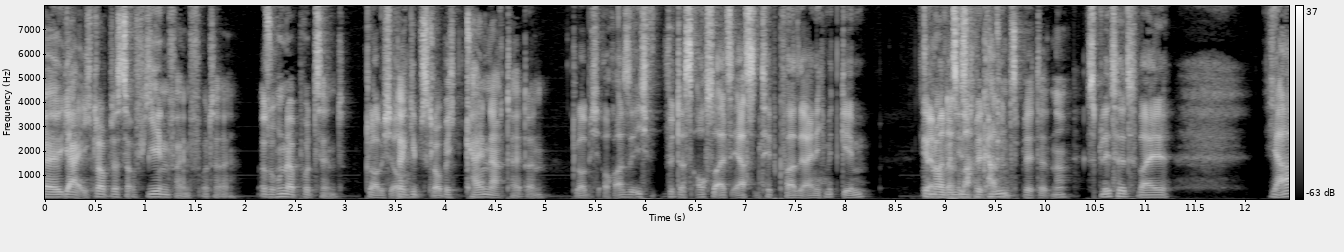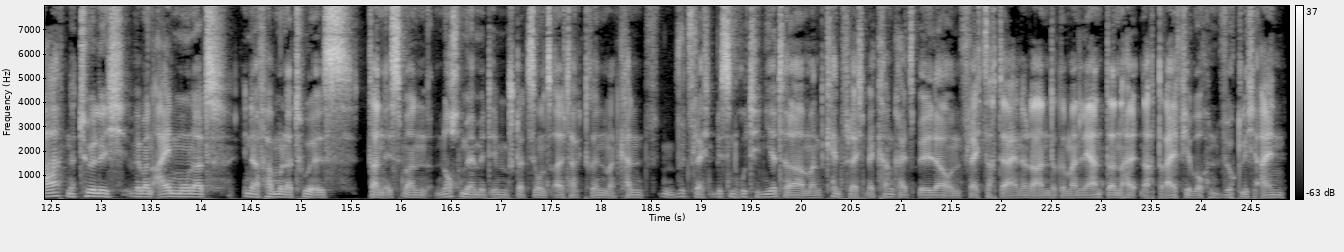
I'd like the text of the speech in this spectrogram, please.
Äh, ja, ich glaube, das ist auf jeden Fall ein Vorteil. Also 100 Prozent. Glaube ich auch. Da gibt es, glaube ich, keinen Nachteil dran glaube ich auch. Also ich würde das auch so als ersten Tipp quasi eigentlich mitgeben. Genau, wenn man das machen kann. Splittet, ne? Splittet, weil ja, natürlich, wenn man einen Monat in der Formulatur ist, dann ist man noch mehr mit im Stationsalltag drin. Man kann, wird vielleicht ein bisschen routinierter, man kennt vielleicht mehr Krankheitsbilder und vielleicht sagt der eine oder andere, man lernt dann halt nach drei, vier Wochen wirklich ein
